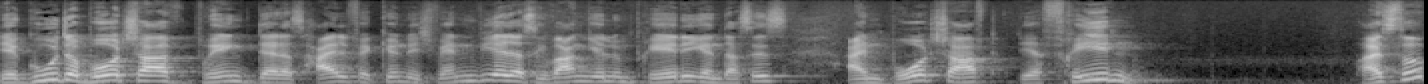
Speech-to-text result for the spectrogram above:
Der gute Botschaft bringt, der das Heil verkündigt. Wenn wir das Evangelium predigen, das ist eine Botschaft der Frieden. Weißt du?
